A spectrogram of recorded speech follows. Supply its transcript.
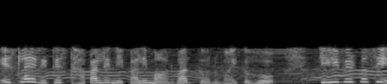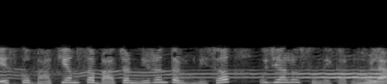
यसलाई रितेश थापाले नेपालीमा अनुवाद गर्नुभएको हो। केही बेरपछि यसको बाँकी अंश वाचन निरन्तर हुनेछ। उज्यालो सुन्दै गर्नुहोला।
